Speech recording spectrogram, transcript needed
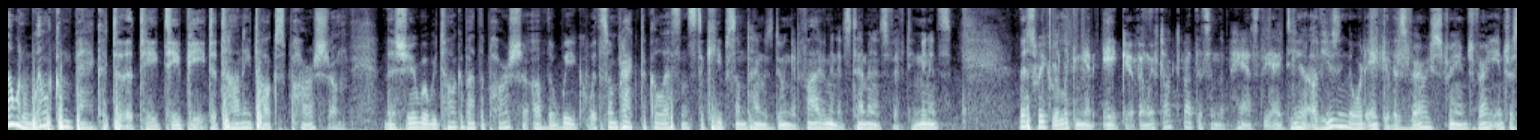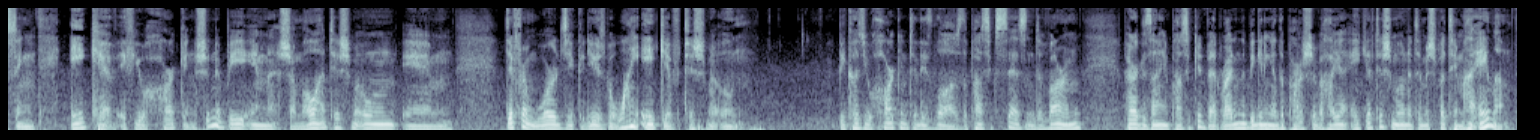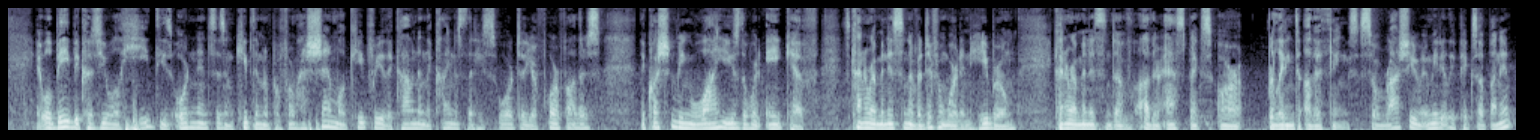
Hello and welcome back to the TTP, to Tani Talks Parsha. This year, where we talk about the Parsha of the week with some practical lessons to keep, sometimes doing it 5 minutes, 10 minutes, 15 minutes. This week, we're looking at Akiv, and we've talked about this in the past. The idea of using the word Akiv is very strange, very interesting. Akiv, if you hearken, shouldn't it be im Shamoa Tishma'un, im different words you could use, but why Akiv Tishma'un? Because you hearken to these laws. The Pasuk says in Devarim, Parag Zayin Pasuk Yudbet, right in the beginning of the Parsha, V'haya Akiv Tishmona to Mishpatim Ha'elam. It will be because you will heed these ordinances and keep them and perform. Hashem will keep for you the covenant, the kindness that He swore to your forefathers. The question being, why he use the word Akev? It's kind of reminiscent of a different word in Hebrew, kind of reminiscent of other aspects or relating to other things. So Rashi immediately picks up on it,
